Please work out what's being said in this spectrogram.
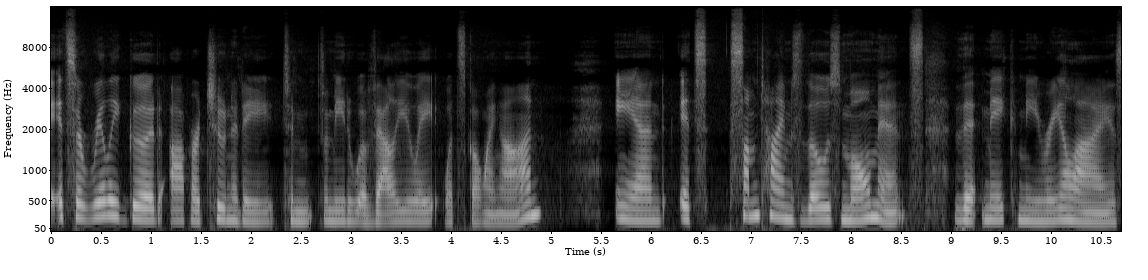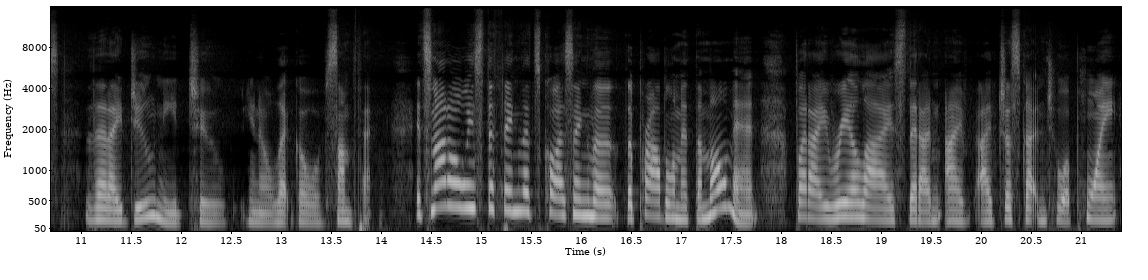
it's a really good opportunity to for me to evaluate what's going on and it's sometimes those moments that make me realize that I do need to, you know, let go of something. It's not always the thing that's causing the, the problem at the moment, but I realize that I'm, I've, I've just gotten to a point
